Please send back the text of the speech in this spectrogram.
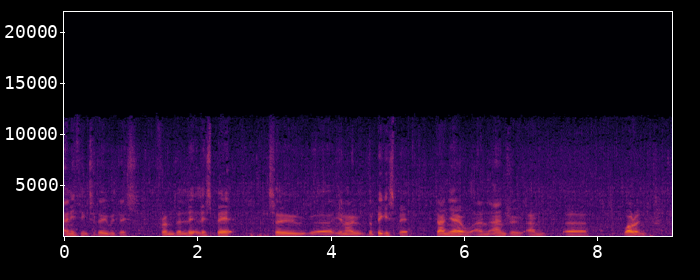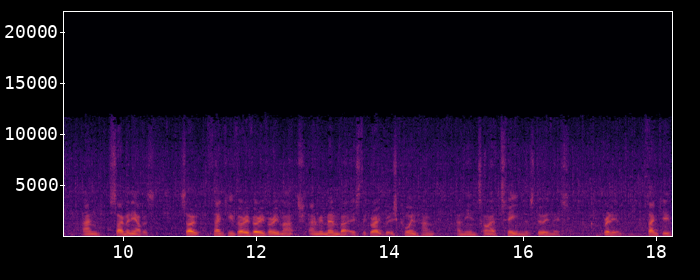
anything to do with this, from the littlest bit to uh, you know the biggest bit, Danielle and Andrew and uh, Warren, and so many others. So thank you very, very, very much. And remember, it's the Great British Coin Hunt and the entire team that's doing this. Brilliant. Thank you.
